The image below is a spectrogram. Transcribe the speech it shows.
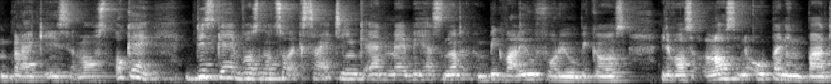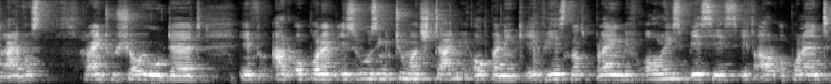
black is lost. Okay this game was not so exciting and maybe has not big value for you because it was lost in opening but i was trying to show you that if our opponent is losing too much time in opening if he's not playing with all his pieces if our opponent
